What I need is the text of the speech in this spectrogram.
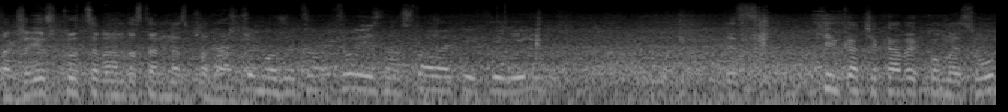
Także już wkrótce będą dostępne na sprzedaż. Zobaczcie może, co, co jest na stole w tej chwili. Jest kilka ciekawych pomysłów,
